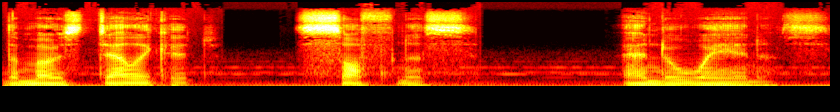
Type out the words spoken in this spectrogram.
The most delicate softness and awareness.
